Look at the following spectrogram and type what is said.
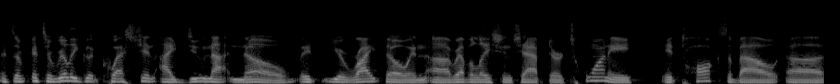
It's a it's a really good question. I do not know. It, you're right though. In uh, Revelation chapter 20, it talks about uh,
